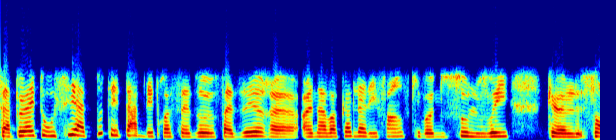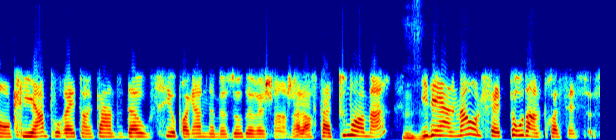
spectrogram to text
Ça peut être aussi à toute étape des procédures, c'est-à-dire euh, un avocat de la défense qui va nous soulever que son client pourrait être un candidat aussi au programme de mesure de rechange. Alors, c'est à tout moment. Mhm. Idéalement, on le fait tôt dans le processus.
